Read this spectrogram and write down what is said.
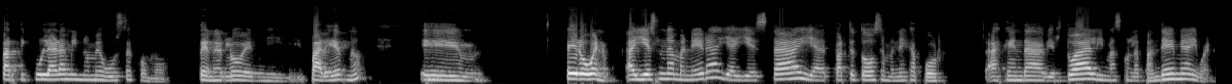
particular a mí no me gusta como tenerlo en mi pared, ¿no? Eh, pero bueno, ahí es una manera y ahí está y aparte todo se maneja por agenda virtual y más con la pandemia y bueno,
